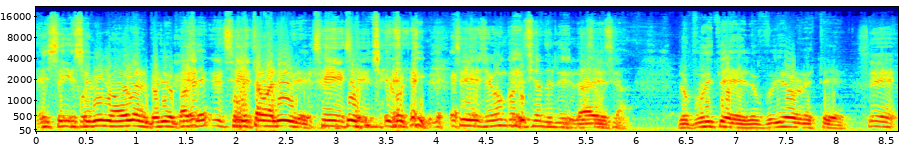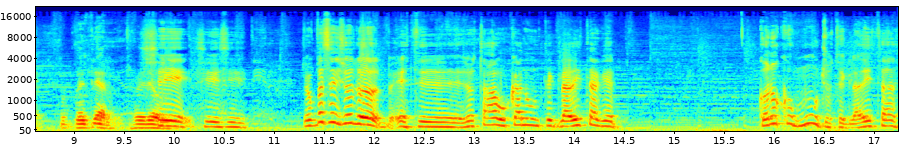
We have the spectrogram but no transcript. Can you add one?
ese, vino ahora en el periodo de pase eh, eh, estaba libre. Sí, sí. llegó libre. Sí, llegó en condición de libre. Sí, Lo pudiste, lo pudieron este, meter. Sí, sí, sí. Lo que pasa es que yo, este, yo estaba buscando un tecladista que conozco muchos tecladistas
